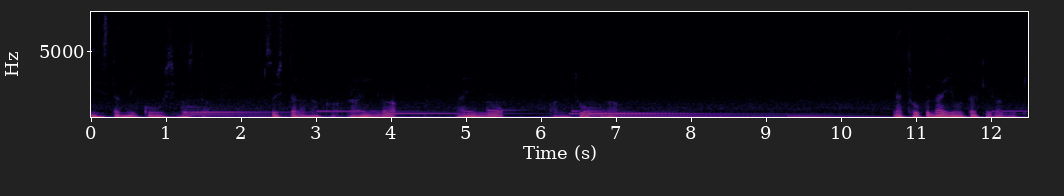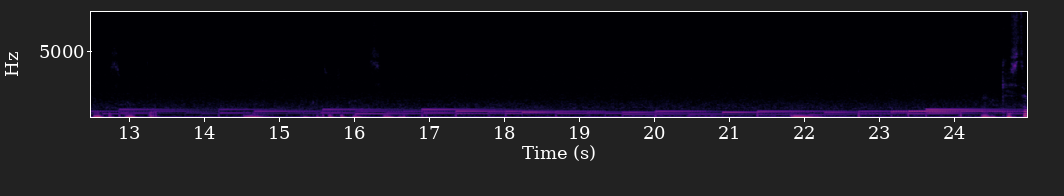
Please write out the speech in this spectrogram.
インスタの移行をしました。そしたらなんか LINE が LINE のあのトークがなトーク内容だけがね消えてしまってうんなんかちょっと悲しいなって。うん。なんか消した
